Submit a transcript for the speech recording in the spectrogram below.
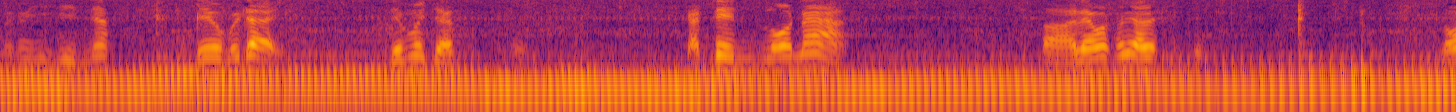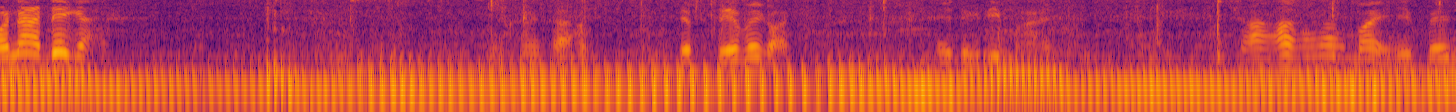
มันมีหินนะเร็วไม่ได้ เดี๋ยวมันจะกระเด็นล้อหน้าอ่าแล้วว่าเขาเรียกอะไรล้อหน้าเด็กอะข้างสามเซฟเซฟไว้ก่อนให้ถึงที่หมายช้าไม่เป็น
